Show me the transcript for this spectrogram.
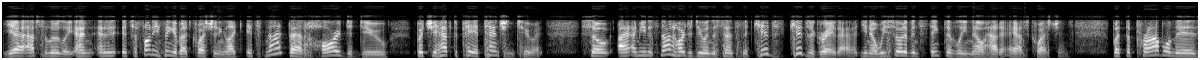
Yeah, absolutely. And and it's a funny thing about questioning like it's not that hard to do, but you have to pay attention to it. So I, I mean, it's not hard to do in the sense that kids kids are great at it. You know, we sort of instinctively know how to ask questions, but the problem is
